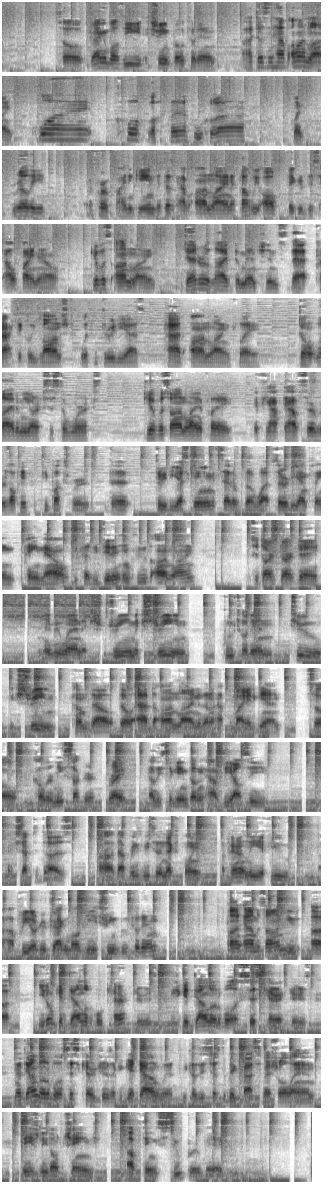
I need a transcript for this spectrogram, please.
So Dragon Ball Z Extreme Butoden uh, doesn't have online. What? like really? For a fighting game that doesn't have online, I thought we all figured this out by now. Give us online. Dead or Alive Dimensions that practically launched with the 3DS had online play. Don't lie to me, Arc System Works. Give us online play. If you have to have servers, I'll pay 50 bucks for the 3DS game instead of the what 30 I'm playing paying now because he didn't include the online. It's a dark, dark day. Maybe when Extreme Extreme Butoden 2 Extreme comes out, they'll add the online and then I'll have to buy it again. So, color me sucker, right? At least the game doesn't have DLC, except it does. Uh, that brings me to the next point. Apparently, if you uh, pre-order Dragon Ball Z Extreme Butoden on Amazon, you uh, you don't get downloadable characters, but you get downloadable assist characters. Now, downloadable assist characters I could get down with because it's just a big fast special and they usually don't change up things super big.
